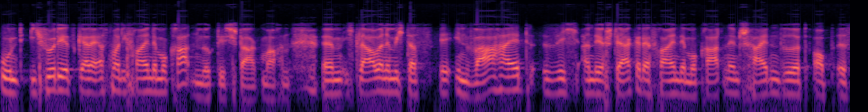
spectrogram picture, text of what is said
Und ich würde jetzt gerne erstmal die Freien Demokraten möglichst stark machen. Ähm, ich glaube nämlich, dass äh, in Wahrheit sich an der Stärke der Freien Demokraten entscheiden wird, ob es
